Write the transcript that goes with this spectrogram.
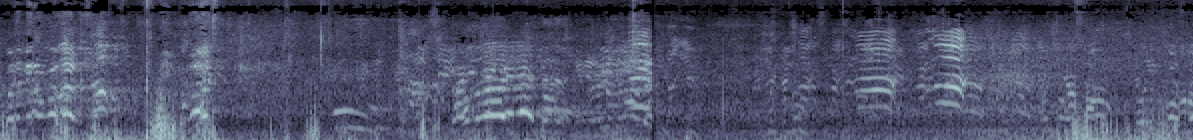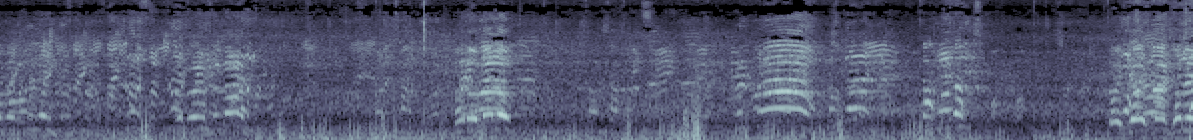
Go to the middle, Robbo. Good work. Go, Josh, man, come in.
